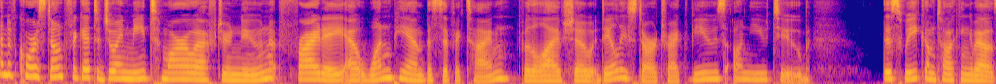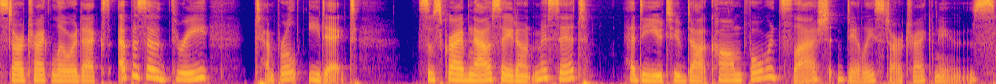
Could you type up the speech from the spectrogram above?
And of course, don't forget to join me tomorrow afternoon, Friday at 1 p.m. Pacific Time, for the live show Daily Star Trek Views on YouTube. This week, I'm talking about Star Trek Lower Decks Episode 3 Temporal Edict. Subscribe now so you don't miss it. Head to youtube.com forward slash daily Star Trek news.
